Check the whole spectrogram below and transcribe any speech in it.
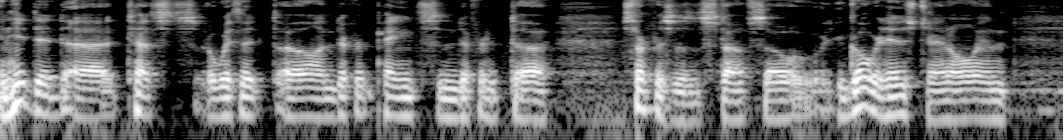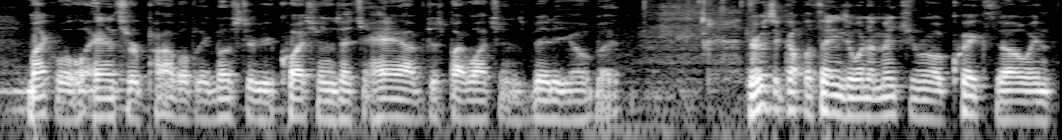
and he did uh, tests with it uh, on different paints and different uh, surfaces and stuff. So you go over to his channel and Mike will answer probably most of your questions that you have just by watching his video. But there is a couple of things I want to mention real quick though, and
